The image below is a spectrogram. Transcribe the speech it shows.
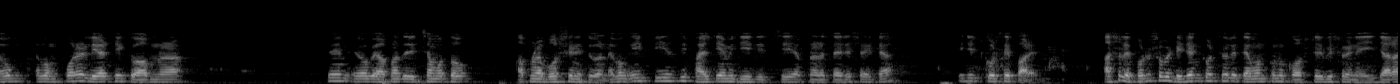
এবং এবং পরের লেয়ারটিকেও আপনারা সেম এভাবে আপনাদের ইচ্ছা মতো আপনারা বসিয়ে নিতে পারেন এবং এই পিএইচডি ফাইলটি আমি দিয়ে দিচ্ছি, আপনারা চাইলে সেটা এডিট করতে পারেন। আসলে ফটোশপে ডিজাইন করতে হলে তেমন কোনো কষ্টের বিষয় নেই। যারা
